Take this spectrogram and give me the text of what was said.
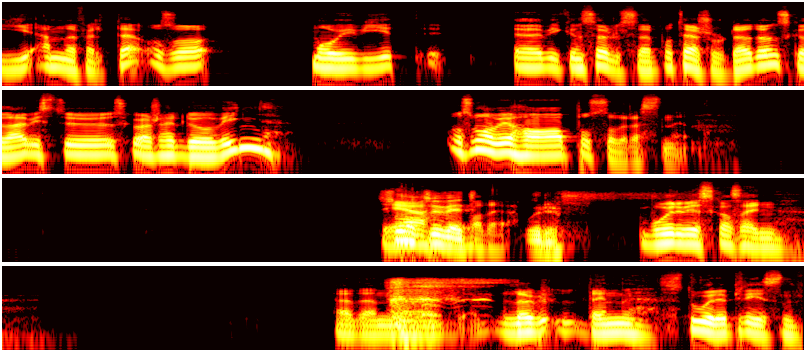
i emnefeltet. Og så må vi vite hvilken størrelse på T-skjorte du ønsker deg hvis du skal være så heldig å vinne. Og så må vi ha postadressen din. Sånn at vi vet hvor. Hvor vi skal sende den, den store prisen.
